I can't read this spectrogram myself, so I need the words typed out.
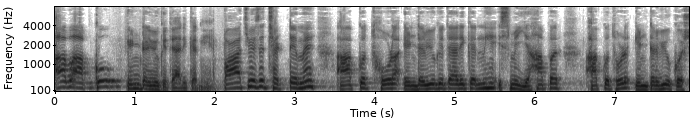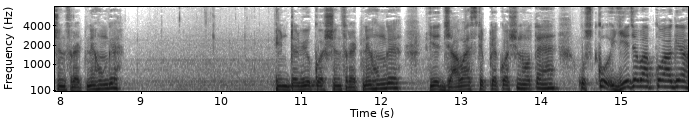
अब आपको इंटरव्यू की तैयारी करनी है। पांचवे से छठे में आपको थोड़ा इंटरव्यू की तैयारी करनी है। इसमें यहाँ पर आपको थोड़े इंटरव्यू क्वेश्चंस रटने होंगे। इंटरव्यू क्वेश्चंस रटने होंगे, ये जावा स्क्रिप्ट के क्वेश्चन होते हैं। उसको, ये जब आपको आ गया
